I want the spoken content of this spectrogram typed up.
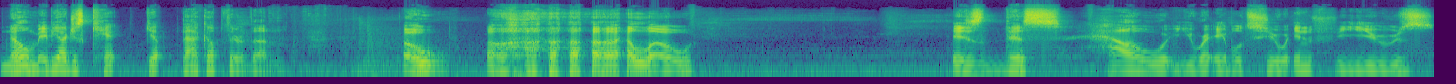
No, maybe I just can't get back up there then. Oh. Uh, hello. Is this how you were able to infuse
